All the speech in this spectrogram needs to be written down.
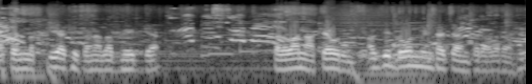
आपण नक्की या ठिकाणाला भेट द्या. कळवा नाक्यावरून. अगदी दोन मिनिटाच्या अंतरावर आहे.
